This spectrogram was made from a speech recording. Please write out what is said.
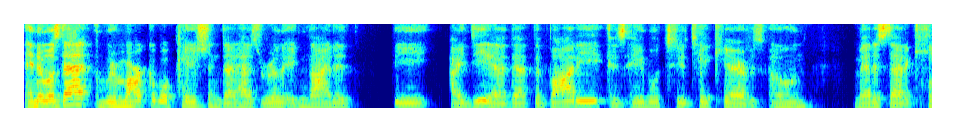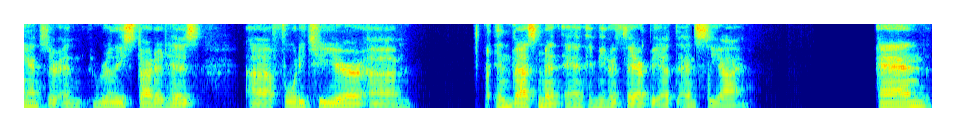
And it was that remarkable patient that has really ignited the idea that the body is able to take care of its own metastatic cancer and really started his 42 uh, year um, investment in immunotherapy at the NCI. And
